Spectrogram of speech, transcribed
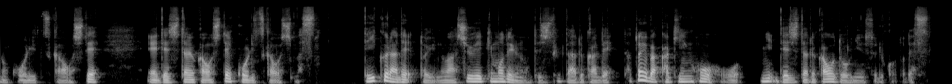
の効率化をして、デジタル化をして効率化をします。で、いくらでというのは収益モデルのデジタル化で、例えば課金方法にデジタル化を導入することです。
